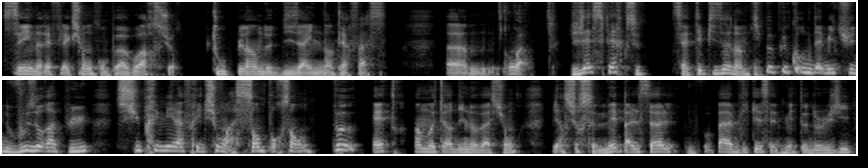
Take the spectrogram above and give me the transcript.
c'est une réflexion qu'on peut avoir sur tout plein de design d'interface. Euh, voilà. J'espère que ce cet épisode un petit peu plus court que d'habitude vous aura plu. Supprimer la friction à 100% peut être un moteur d'innovation. Bien sûr, ce n'est pas le seul. Il ne faut pas appliquer cette méthodologie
